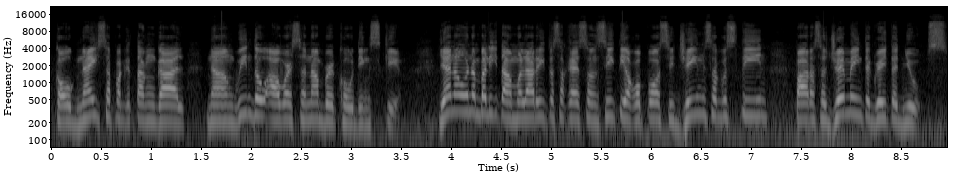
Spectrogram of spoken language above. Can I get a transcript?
kaugnay sa pagtanggal ng window hours sa number coding scheme. Yan ang unang balita mula rito sa Quezon City. Ako po si James Agustin para sa GMA Integrated News.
